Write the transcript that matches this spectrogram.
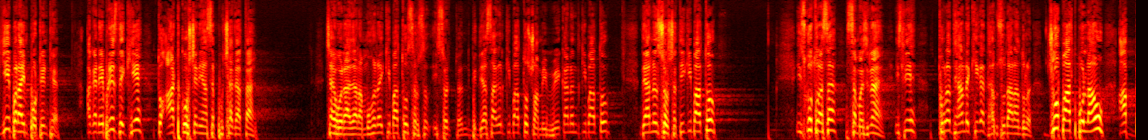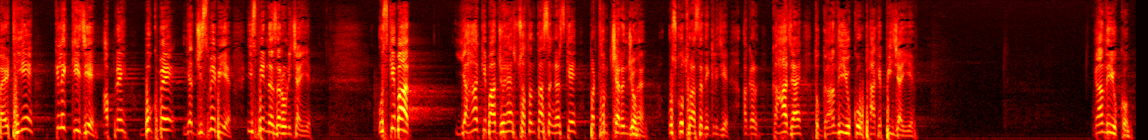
ये बड़ा इंपॉर्टेंट है। अगर एवरेज देखिए तो आठ क्वेश्चन यहाँ से पूछा जाता है। चाहे वो राजा राम मोहन राय की बात हो ईश्वर विद्यासागर की बात हो, स्वामी विवेकानंद की बात हो, दयानंद सरस्वती की बात हो, इसको थोड़ा सा समझना है। इसलिए थोड़ा ध्यान रखिएगा, धर्म सुधार आंदोलन। जो बात बोल रहा हूँ, आप बैठिए, क्लिक कीजिए अपने बुक में या जिसमें भी है, इस पर नज़र होनी चाहिए। उसके बाद, यहाँ के बाद जो है, स्वतंत्रता संघर्ष के प्रथम चरण जो है, उसको थोड़ा सा देख लीजिए। अगर कहा जाए तो गांधी युग को उठा के पी जाइए। गांधी युग को।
